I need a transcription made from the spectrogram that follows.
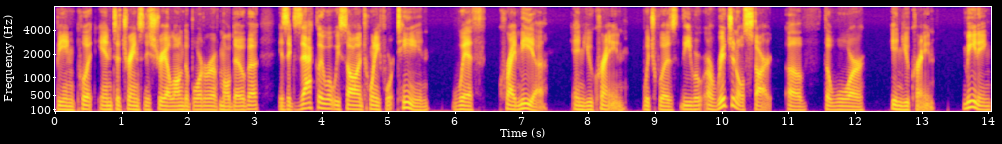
being put into Transnistria along the border of Moldova is exactly what we saw in 2014 with Crimea in Ukraine, which was the original start of the war in Ukraine. Meaning,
